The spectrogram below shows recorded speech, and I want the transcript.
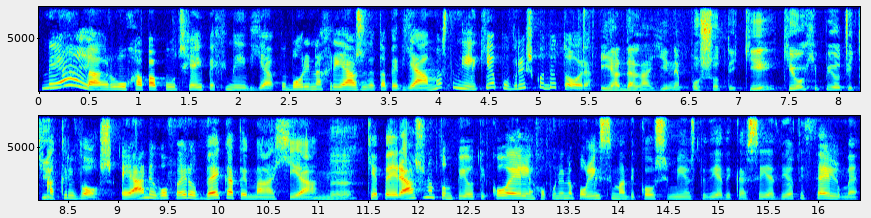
με άλλα ρούχα, παπούτσια ή παιχνίδια που μπορεί να χρειάζονται τα παιδιά μας στην ηλικία που βρίσκονται τώρα. Η ανταλλαγή είναι ποσοτική και όχι ποιοτική. Ακριβώς. Εάν εγώ φέρω 10 τεμάχια ναι. και περάσουν από τον ποιοτικό έλεγχο που είναι ένα πολύ σημαντικό σημείο στη διαδικασία, διότι θέλουμε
